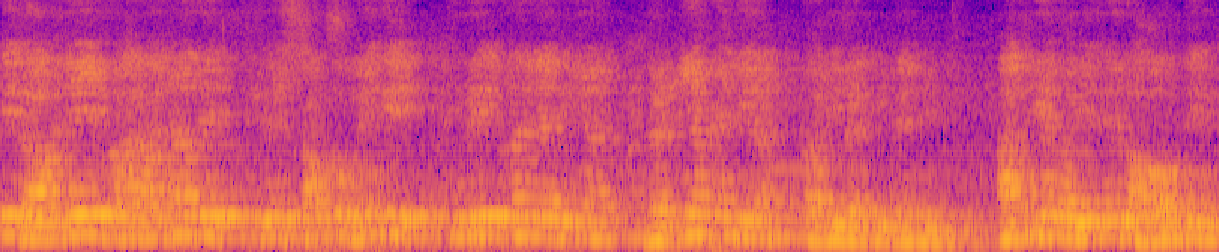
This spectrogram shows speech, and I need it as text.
ਇਹ ਰਾਜੇ ਮਹਾਰਾਜਾ ਦੇ ਜਿਹੜੇ ਸਭ ਤੋਂ ਮਹਿੰਗੇ ਪੂਰੇ ਉਹਨਾਂ ਦੀਆਂ ਜਿਹੜੀਆਂ ਲੜਕੀਆਂ ਪੈਂਦੀਆਂ ਨਾ, ਤੁਹਾਡੀ ਤੁਹਾਡੀ ਲੜਕੀ ਪੈਂਦੀ ਅੱਜ ਵੀ ਆਪਾਂ ਵੇਖਦੇ ਹਾਂ ਲਾਹੌਰ ਦੇ ਵਿੱਚ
